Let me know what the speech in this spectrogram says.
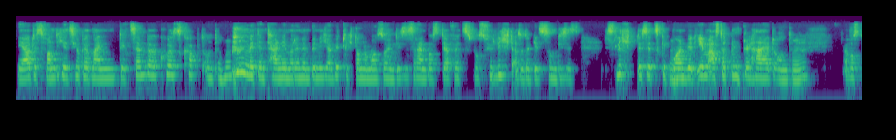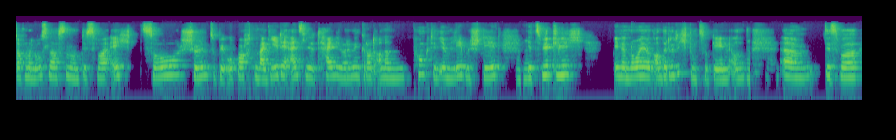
Ja, das fand ich jetzt, ich habe ja meinen Dezemberkurs gehabt und mhm. mit den Teilnehmerinnen bin ich ja wirklich dann nochmal so in dieses rein, was darf jetzt, was für Licht, also da geht es um dieses das Licht, das jetzt geboren mhm. wird, eben aus der Dunkelheit und mhm. was darf man loslassen und das war echt so schön zu beobachten, weil jede einzelne Teilnehmerin gerade an einem Punkt in ihrem Leben steht, mhm. jetzt wirklich in eine neue und andere Richtung zu gehen und mhm. ähm, das war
